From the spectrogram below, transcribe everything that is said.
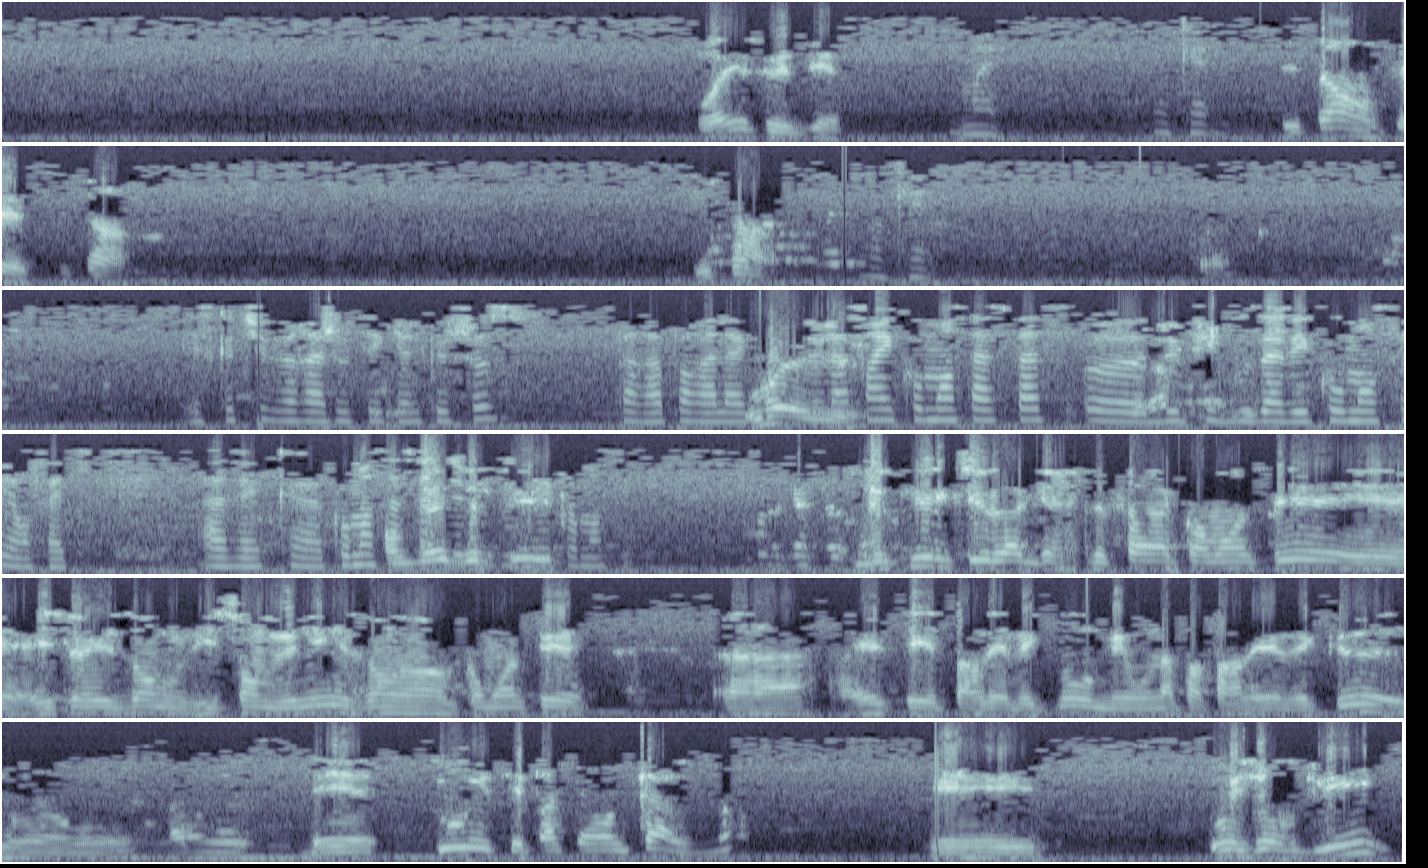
Vous voyez ce que je veux dire? Ouais. Ok. C'est ça, en fait. C'est ça. C'est ça. Ok. Est-ce que tu veux rajouter quelque chose par rapport à la Ouais, de la faim et comment ça se passe euh, depuis que vous avez commencé en fait avec euh, comment ça En se passe fait, depuis, que vous avez commencé? Depuis que la guerre de a commencé, et, ont- ils, ont- ils sont venus, ils ont commencé à, à essayer de parler avec nous, mais on n'a pas parlé avec eux. On- on- mais tout s'est passé en calme. non? Et aujourd'hui,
